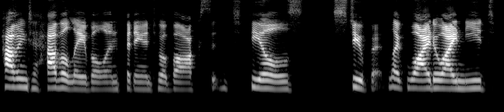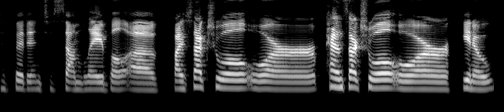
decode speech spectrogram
Having to have a label and fitting into a box it feels stupid. Like, why do I need to fit into some label of bisexual or pansexual or, you know,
